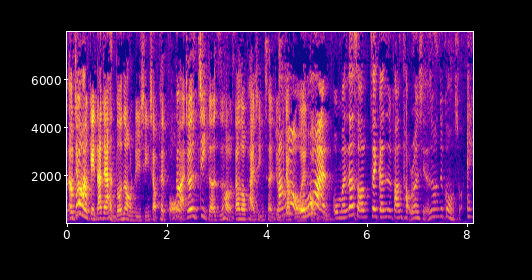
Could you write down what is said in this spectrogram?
然后就会给大家很多那种旅行小 paper，对，就是记得之后，到时候排行程就比较不会。后来我们那时候在跟日方讨论行程，日方就跟我说：“哎、欸。”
